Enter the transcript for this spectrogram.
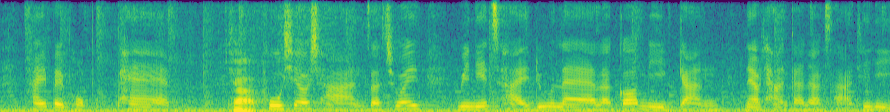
ำให้ไปพบแพทย์ครับ ผู้เชี่ยวชาญจะช่วยวินิจฉัยดูแล แล้วก็มีการแนวทางการรักษาที่ดี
